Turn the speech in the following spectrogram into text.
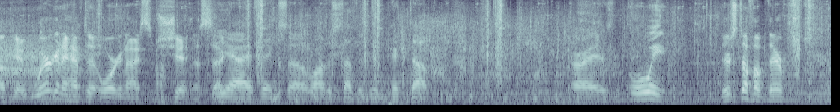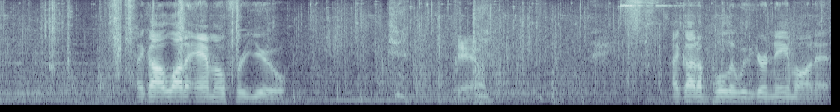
Okay, we're gonna have to organize some shit in a second. Yeah, I think so. A lot of stuff has been picked up. All right. Oh wait, There's stuff up there. I got a lot of ammo for you. Damn. I got a bullet with your name on it.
